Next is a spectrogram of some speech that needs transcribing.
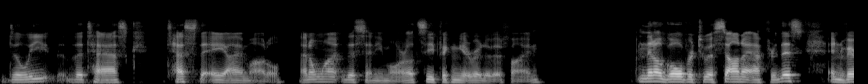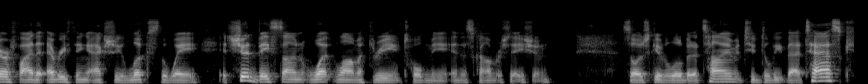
delete the task, test the AI model. I don't want this anymore. Let's see if I can get rid of it fine. And then I'll go over to Asana after this and verify that everything actually looks the way it should based on what Llama 3 told me in this conversation. So I'll just give it a little bit of time to delete that task,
